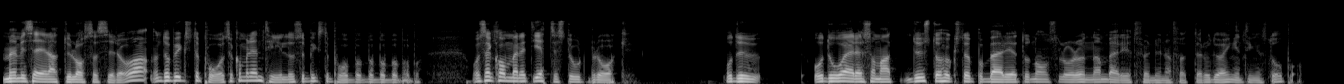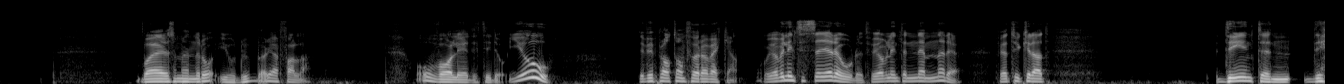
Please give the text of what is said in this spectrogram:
Men vi säger att du låtsas i det, och då byggs det på, och så kommer det en till, och så byggs det på, bo, bo, bo, och sen kommer ett jättestort bråk, och du och då är det som att du står högst upp på berget och någon slår undan berget för dina fötter och du har ingenting att stå på. Vad är det som händer då? Jo, du börjar falla. Och vad leder till då? Jo! Det vi pratade om förra veckan. Och jag vill inte säga det ordet, för jag vill inte nämna det. För jag tycker att det är inte, det,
